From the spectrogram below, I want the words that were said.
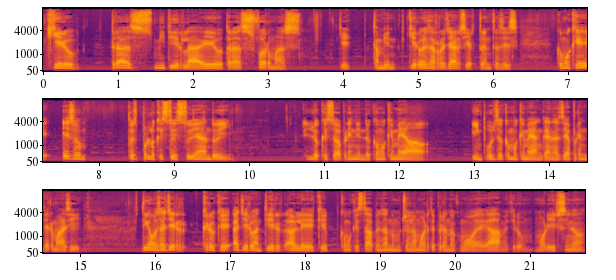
quiero transmitirla de otras formas que también quiero desarrollar cierto entonces como que eso, pues por lo que estoy estudiando y lo que estoy aprendiendo, como que me da impulso, como que me dan ganas de aprender más y digamos ayer, creo que ayer o antier hablé de que como que estaba pensando mucho en la muerte, pero no como de, ah, me quiero morir, sino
